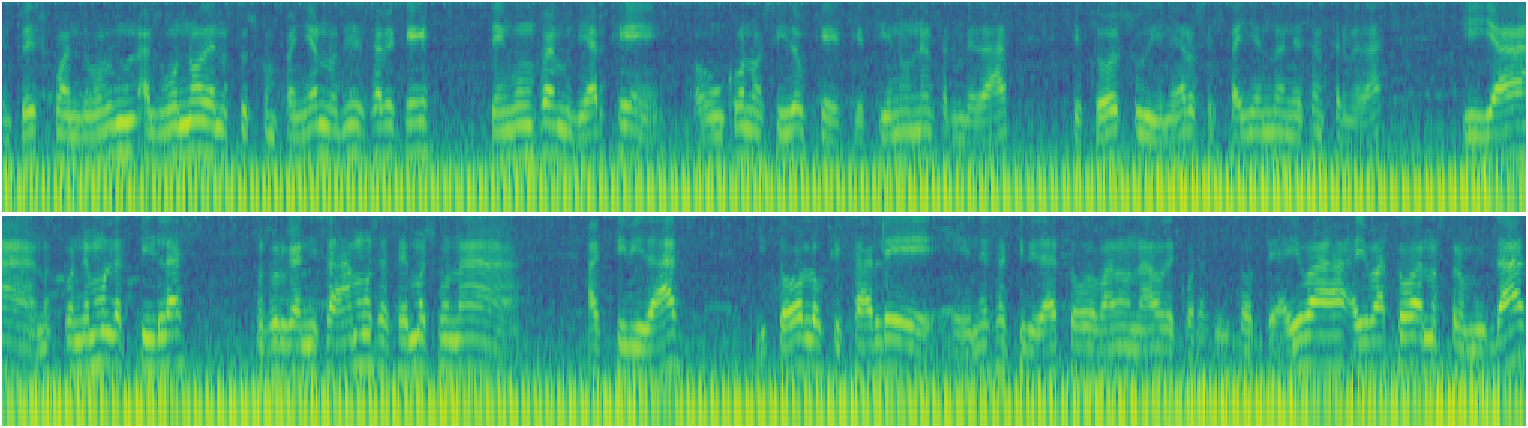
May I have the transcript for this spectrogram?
Entonces, cuando alguno de nuestros compañeros nos dice, ¿sabe qué? Tengo un familiar que, o un conocido que, tiene una enfermedad, que todo su dinero se está yendo en esa enfermedad y ya nos ponemos las pilas, nos organizamos, hacemos una actividad y todo lo que sale en esa actividad todo va donado de corazón sorte. Ahí va, ahí va toda nuestra humildad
